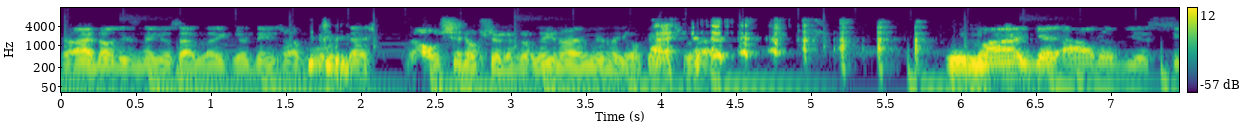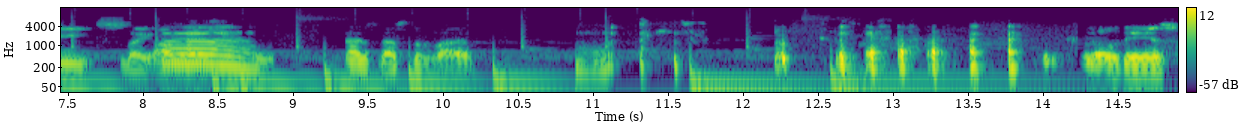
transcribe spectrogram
Yeah, I know these niggas had like a deja vu with that. Shit. Oh shit! Oh shit! oh. You know what I mean? Like okay, relax. Do not get out of your seats. Like all that. Ah. That's that's the vibe. Old days.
